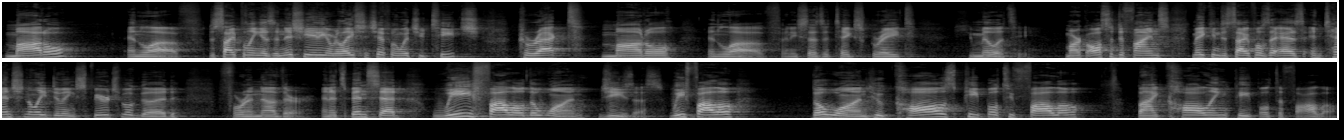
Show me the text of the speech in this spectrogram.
model, and love. Discipling is initiating a relationship in which you teach, correct, model, and love. And he says it takes great humility. Mark also defines making disciples as intentionally doing spiritual good for another. And it's been said, we follow the one, Jesus. We follow the one who calls people to follow by calling people to follow.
